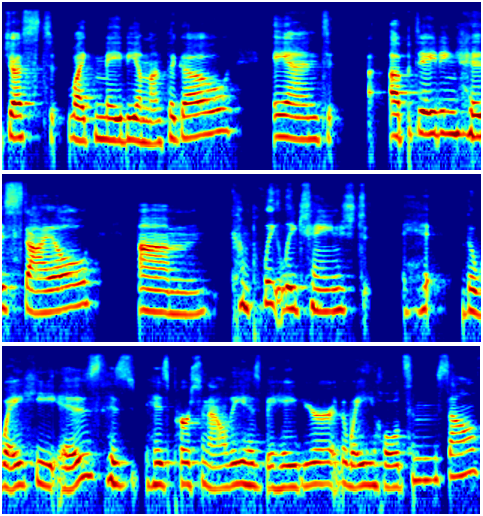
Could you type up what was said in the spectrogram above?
just like maybe a month ago and updating his style um completely changed the way he is his his personality his behavior the way he holds himself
